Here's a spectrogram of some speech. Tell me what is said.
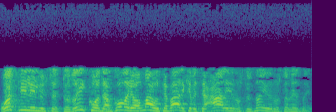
Osmilili se to toliko da govori o Allahu te bareke ve ta'ala i ono što znaju i ono što ne znaju.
